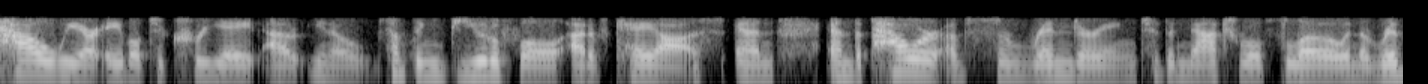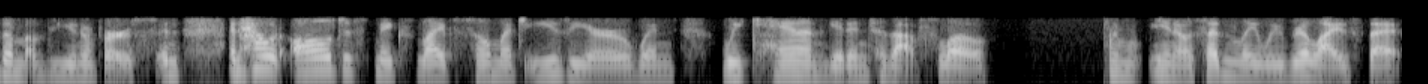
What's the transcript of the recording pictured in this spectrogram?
how we are able to create out you know something beautiful out of chaos and and the power of surrendering to the natural flow and the rhythm of the universe and and how it all just makes life so much easier when we can get into that flow. And you know suddenly we realize that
